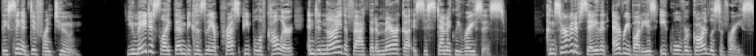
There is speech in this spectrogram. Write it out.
they sing a different tune. You may dislike them because they oppress people of color and deny the fact that America is systemically racist. Conservatives say that everybody is equal regardless of race,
